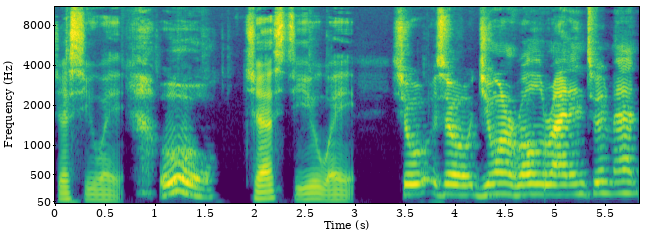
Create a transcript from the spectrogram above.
just you wait. Ooh. Just you wait. So so do you want to roll right into it, Matt?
